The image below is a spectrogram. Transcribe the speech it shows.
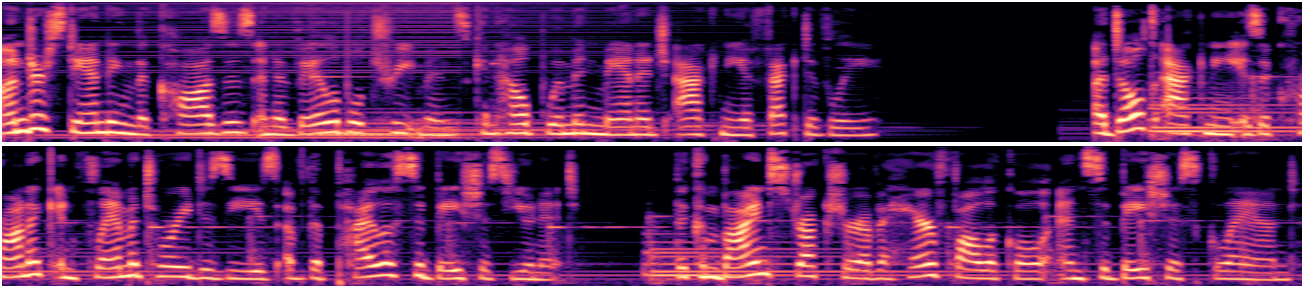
Understanding the causes and available treatments can help women manage acne effectively. Adult acne is a chronic inflammatory disease of the pilosebaceous unit, the combined structure of a hair follicle and sebaceous gland.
